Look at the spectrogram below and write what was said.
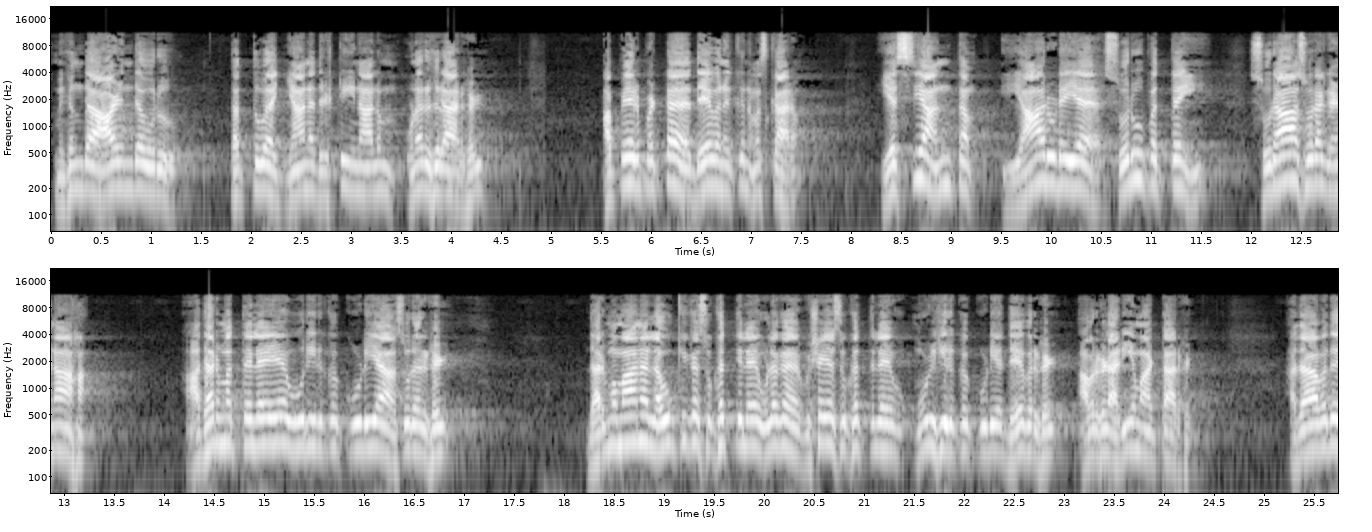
மிகுந்த ஆழ்ந்த ஒரு தத்துவ ஞான திருஷ்டியினாலும் உணர்கிறார்கள். அப்பேற்பட்ட தேவனுக்கு நமஸ்காரம். எஸ்ய அந்தம் யாருடைய ஸ்வரூபத்தை சுராசுரகணாக அதர்மத்திலேயே ஊறியிருக்கக்கூடிய அசுரர்கள் தர்மமான லௌகிக சுகத்திலே உலக விஷய சுகத்திலே மூழ்கி இருக்கக்கூடிய தேவர்கள் அவர்கள் அறிய மாட்டார்கள். அதாவது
